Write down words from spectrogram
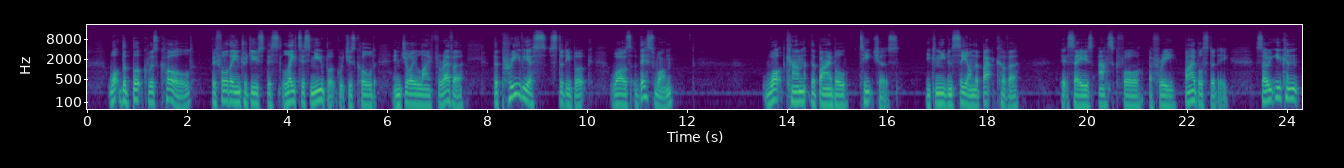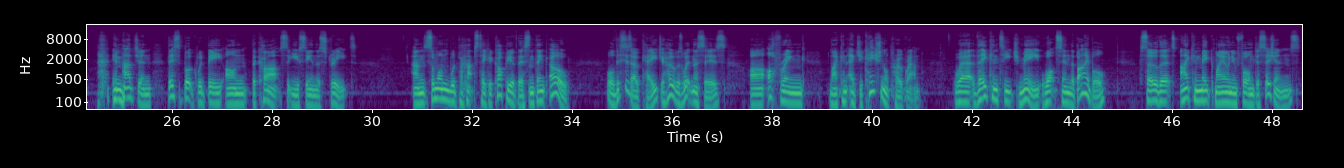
what the book was called before they introduced this latest new book, which is called Enjoy Life Forever. The previous study book was this one What Can the Bible Teach Us? You can even see on the back cover it says ask for a free Bible study. So you can imagine this book would be on the carts that you see in the street. And someone would perhaps take a copy of this and think, oh, well, this is okay. Jehovah's Witnesses are offering like an educational program where they can teach me what's in the Bible so that I can make my own informed decisions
